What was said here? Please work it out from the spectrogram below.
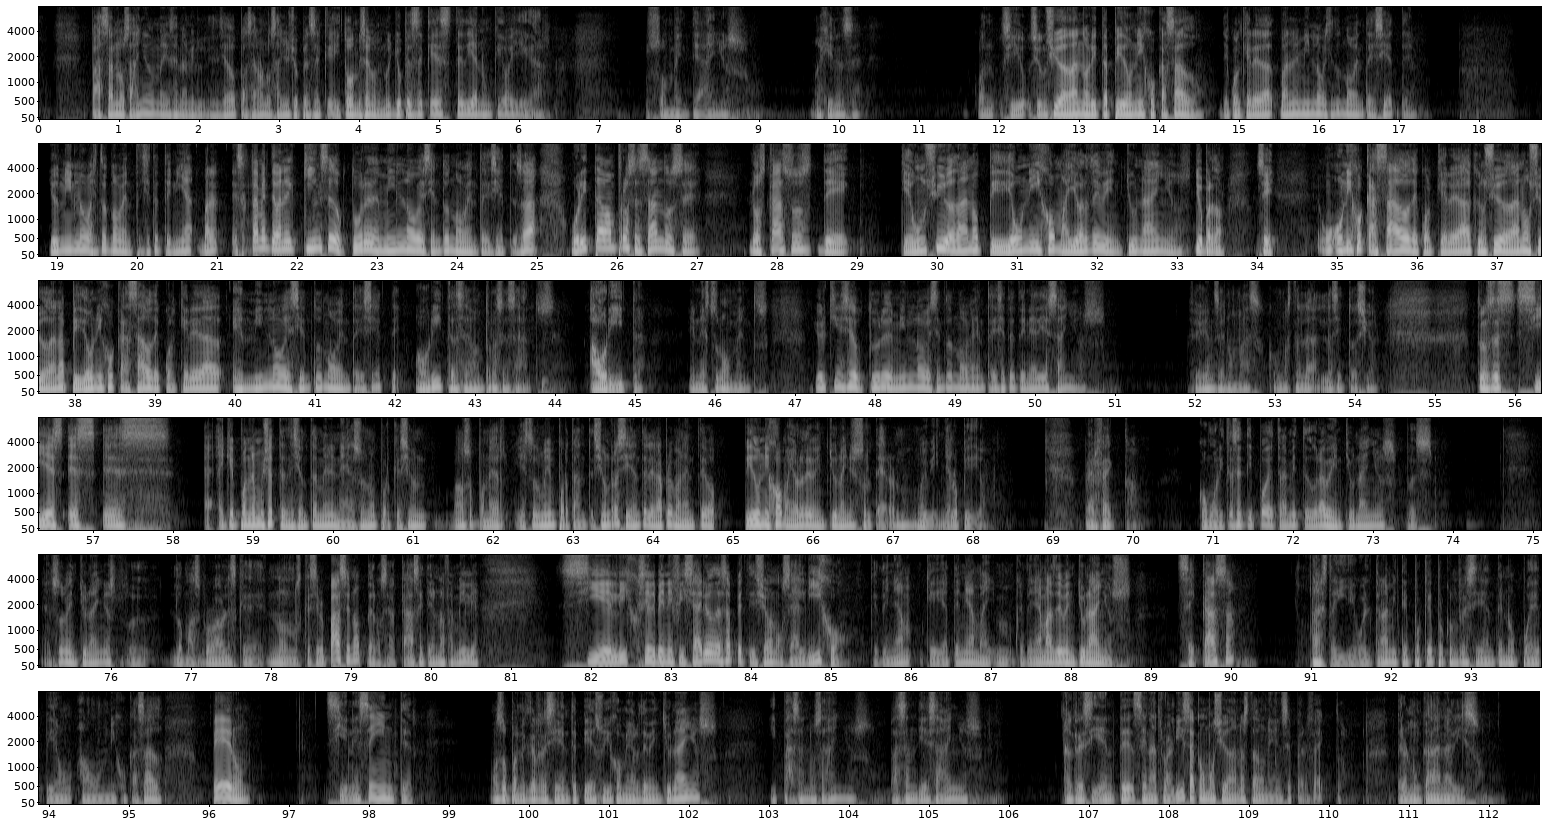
Pasan los años, me dicen a mi licenciado, pasaron los años, yo pensé que, y todos me dicen lo mismo, yo pensé que este día nunca iba a llegar. Pues son 20 años, imagínense. Cuando, si, si un ciudadano ahorita pide un hijo casado de cualquier edad, van en 1997. Yo en 1997 tenía, exactamente van el 15 de octubre de 1997. O sea, ahorita van procesándose los casos de que un ciudadano pidió un hijo mayor de 21 años. Yo, perdón, sí, un, hijo casado de cualquier edad, que un ciudadano o ciudadana pidió un hijo casado de cualquier edad en 1997. Ahorita se van procesándose. Ahorita, en estos momentos. Yo el 15 de octubre de 1997 tenía 10 años. Fíjense nomás cómo está la, situación. Entonces, sí es, es, es, hay que poner mucha atención también en eso, ¿no? Porque si un, vamos a poner, y esto es muy importante, si un residente legal permanente pide un hijo mayor de 21 años soltero, ¿no? Muy bien, ya lo pidió. Perfecto. Como ahorita ese tipo de trámite dura 21 años, pues en esos 21 años, pues, lo más probable es que no, es que se pase, ¿no? Pero se casa y tiene una familia. Si el hijo, si el beneficiario de esa petición, o sea, el hijo que tenía, que ya tenía, que tenía más de 21 años, se casa, hasta ahí llegó el trámite. ¿Por qué? Porque un residente no puede pedir a un hijo casado. Pero si en ese inter, vamos a suponer que el residente pide a su hijo mayor de 21 años y pasan los años, pasan 10 años, el residente se naturaliza como ciudadano estadounidense, perfecto. Pero nunca dan aviso.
